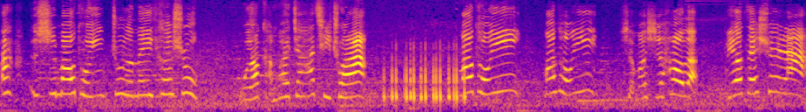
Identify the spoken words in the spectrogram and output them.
啊，是猫头鹰住的那一棵树，我要赶快叫它起床。猫头鹰，猫头鹰，什么时候了？不要再睡啦！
